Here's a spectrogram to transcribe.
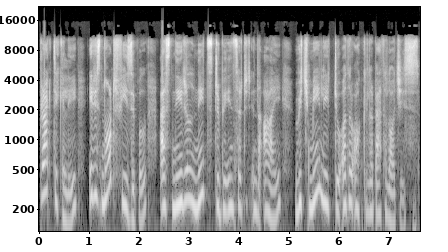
Practically, it is not feasible as needle needs to be inserted in the eye which may lead to other ocular pathologies.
